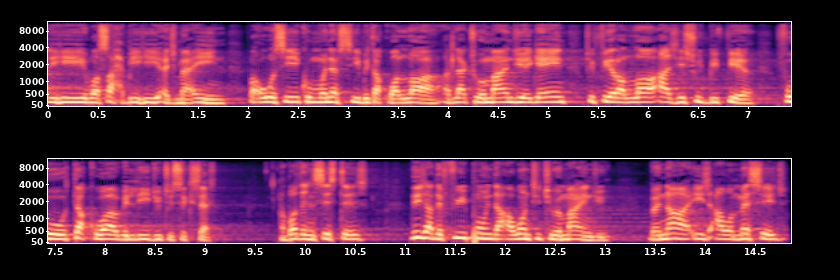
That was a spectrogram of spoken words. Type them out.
آله وصحبه أجمعين. وأوصيكم ونفسي بتقوى الله. I'd like to remind you again to fear Allah as he should be feared for taqwa will lead you to success. Brothers and sisters, these are the few points that I wanted to remind you. But now is our message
